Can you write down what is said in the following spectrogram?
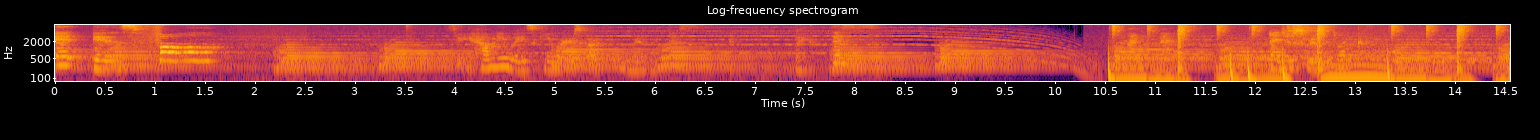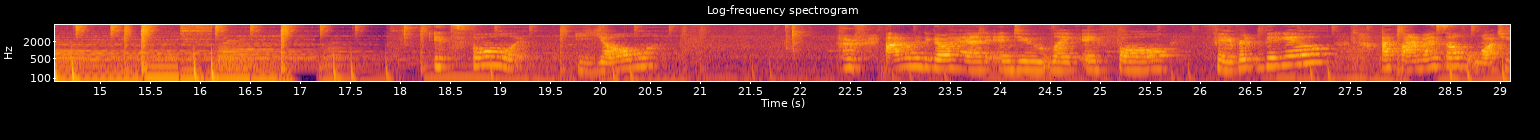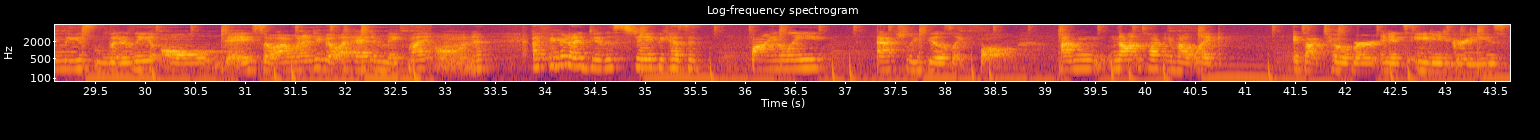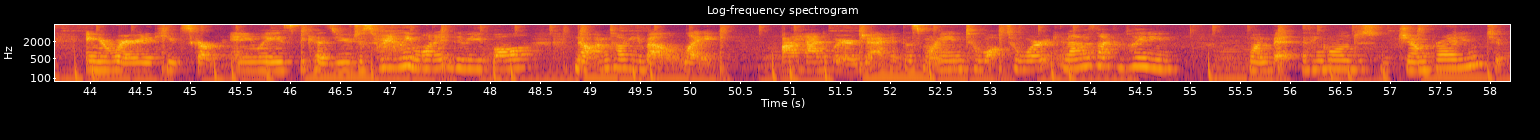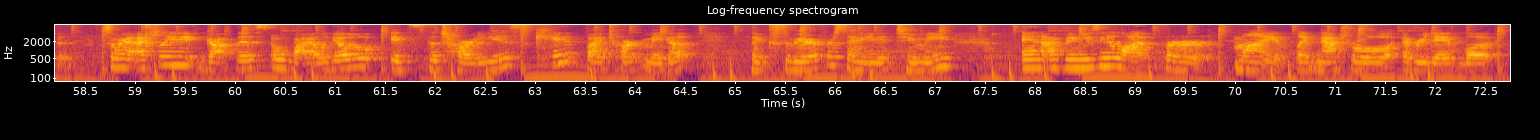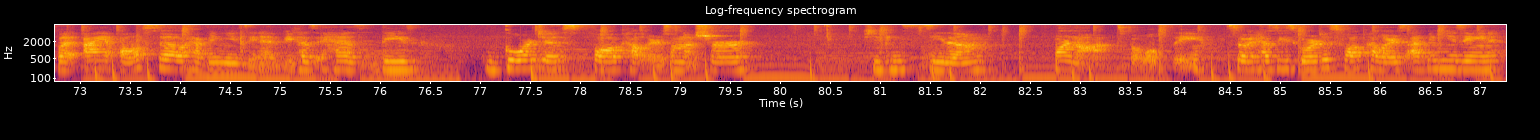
It is fall. Let's see, how many ways can you wear a scarf? You wear like this, like this. I just really like fall. It's fall, y'all. Perfect. I wanted to go ahead and do like a fall favorite video. I find myself watching these literally all day, so I wanted to go ahead and make my own. I figured I'd do this today because it finally actually feels like fall. I'm not talking about like it's October and it's 80 degrees and you're wearing a cute scarf anyways because you just really want it to be fall. No, I'm talking about like I had to wear a jacket this morning to walk to work and I was not complaining one bit. I think we'll just jump right into it. So I actually got this a while ago. It's the Tarteist Kit by Tarte Makeup. Thanks Severa for sending it to me. And I've been using it a lot for my like natural everyday look, but I also have been using it because it has these gorgeous fall colors. I'm not sure if you can see them or not, but we'll see. So it has these gorgeous fall colors. I've been using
